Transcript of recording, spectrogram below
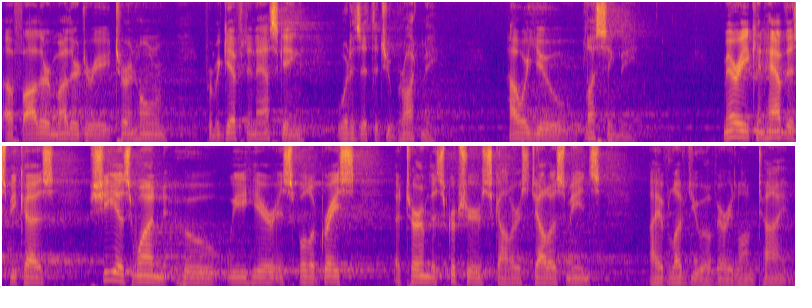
a father or mother to return home from a gift and asking, What is it that you brought me? How are you blessing me? Mary can have this because she is one who we hear is full of grace, a term that scripture scholars tell us means, I have loved you a very long time.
